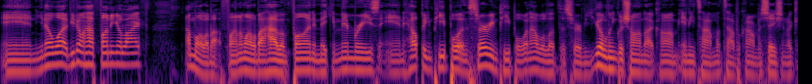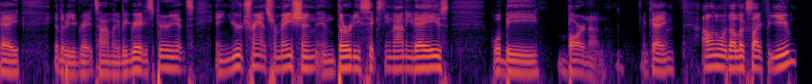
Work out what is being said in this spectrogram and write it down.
And you know what? If you don't have fun in your life, I'm all about fun. I'm all about having fun and making memories and helping people and serving people. And I would love to serve you. You go to linkwithsean.com anytime. Let's have a conversation, okay? It'll be a great time. It'll be a great experience. And your transformation in 30, 60, 90 days will be bar none, okay? I don't know what that looks like for you,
